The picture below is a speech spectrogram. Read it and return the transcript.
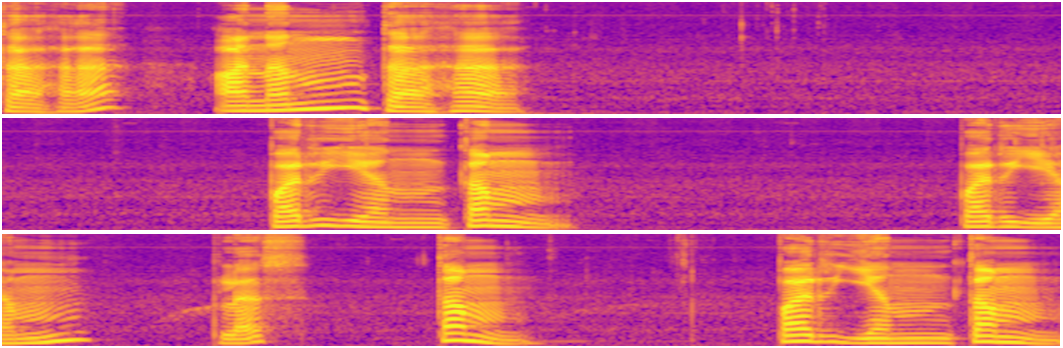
तः। अनन्तः। पर्यन्तं। पर्यं प्लस् तं पर्यन्तं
